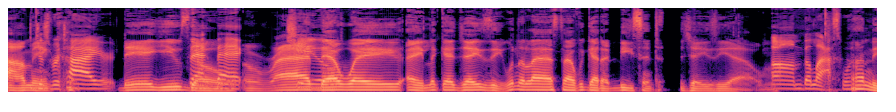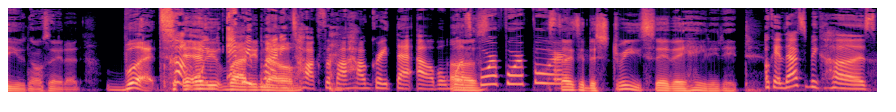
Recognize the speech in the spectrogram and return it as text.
I mean, just retired. There you Sat go. back, ride chilled. that way. Hey, look at Jay Z. When the last time we got a decent Jay Z album? Um, the last one. I knew you was gonna say that, but Come everybody, on, everybody know. talks about how great that album was. Uh, Four four four. Stacie, the streets said they hated it. Okay, that's because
